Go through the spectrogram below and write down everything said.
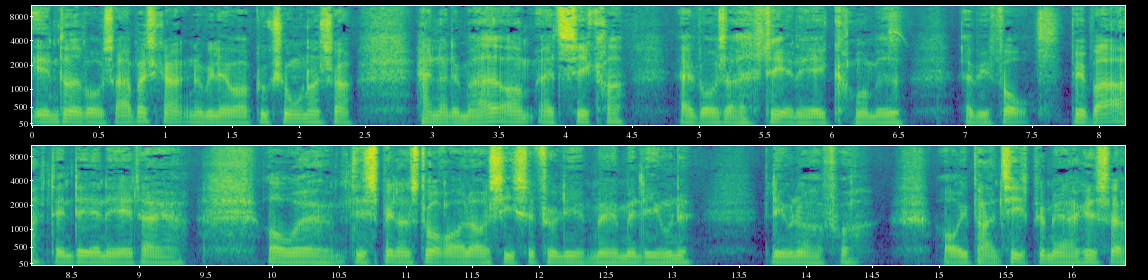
ændret vores arbejdsgang, når vi laver obduktioner, så handler det meget om at sikre, at vores eget DNA ikke kommer med, at vi får bevare den DNA, der er. Og øh, det spiller en stor rolle også i selvfølgelig med, med levende, levende offer. Og i parentes bemærket, så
